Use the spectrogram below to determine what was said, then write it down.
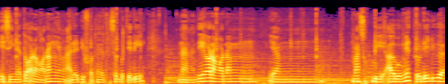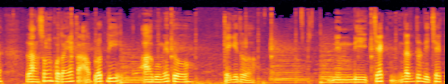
isinya tuh orang-orang yang ada di fotonya tersebut. Jadi nah nanti orang-orang yang masuk di album itu dia juga langsung fotonya ke upload di album itu. Kayak gitu loh dan dicek ntar tuh dicek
